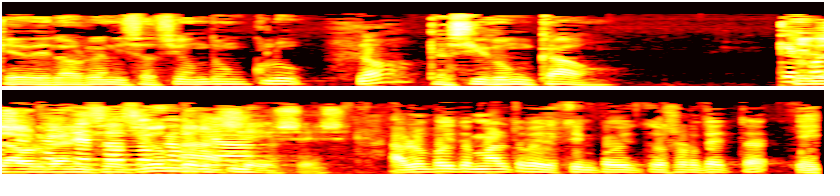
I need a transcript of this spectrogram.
que es de la organización de un club ¿No? que ha sido un caos. Que En José la organización del cambiar. Sí, sí, sí. Hablo un poquito más alto porque estoy un poquito sordeta. y-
